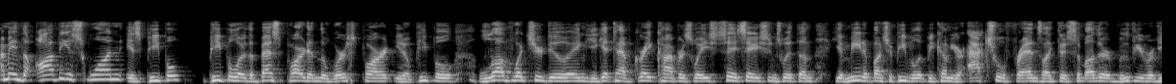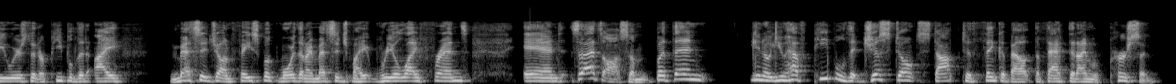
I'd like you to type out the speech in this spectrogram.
I mean, the obvious one is people. People are the best part and the worst part. You know, people love what you're doing. You get to have great conversations with them. You meet a bunch of people that become your actual friends. Like there's some other movie reviewers that are people that I message on Facebook more than I message my real life friends. And so that's awesome. But then, you know, you have people that just don't stop to think about the fact that I'm a person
